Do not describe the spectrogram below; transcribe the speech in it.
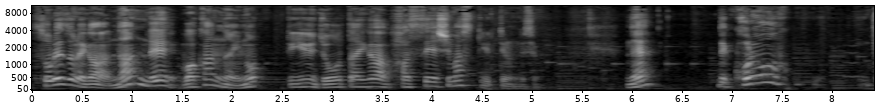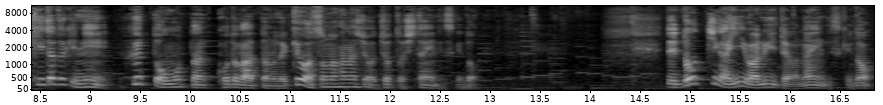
それぞれがなんでわかんないのっていう状態が発生しますって言ってるんですよ。ね？でこれを聞いた時にふっと思ったことがあったので今日はその話をちょっとしたいんですけど。でどっちがいい悪いではないんですけど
